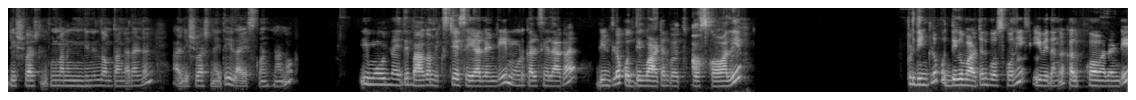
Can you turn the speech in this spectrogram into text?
డిష్ వాష్ మనం గిన్నెలు తోముతాం కదండి. ఆ డిష్ వాష్ని అయితే ఇలా వేసుకుంటున్నాను. ఈ మూడుని అయితే బాగా మిక్స్ చేసేయాలండి. మూడు కలిసేలాగా దీంట్లో కొద్దిగా వాటర్ పోసుకోవాలి. ఇప్పుడు దీంట్లో కొద్దిగా వాటర్ పోసుకొని ఈ విధంగా కలుపుకోవాలండి.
